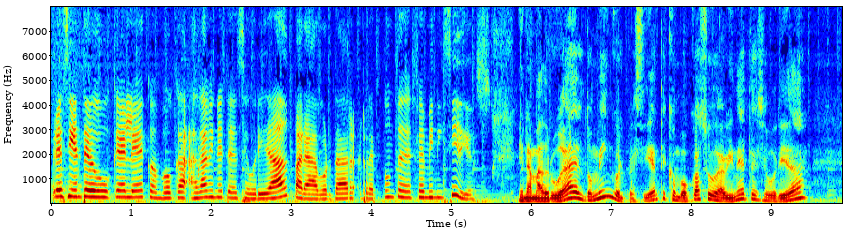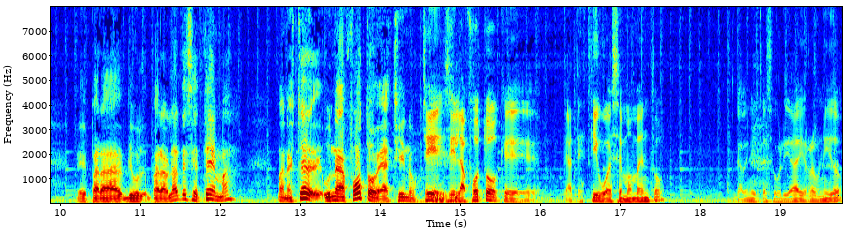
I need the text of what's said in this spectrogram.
Presidente Bukele convoca a Gabinete de Seguridad para abordar repunte de feminicidios. En la madrugada del domingo, el presidente convocó a su Gabinete de Seguridad eh, para, para hablar de ese tema. Bueno, esto es una foto, vea, Chino. Sí, sí, la foto que, que atestigua ese momento. Gabinete de Seguridad y reunido.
